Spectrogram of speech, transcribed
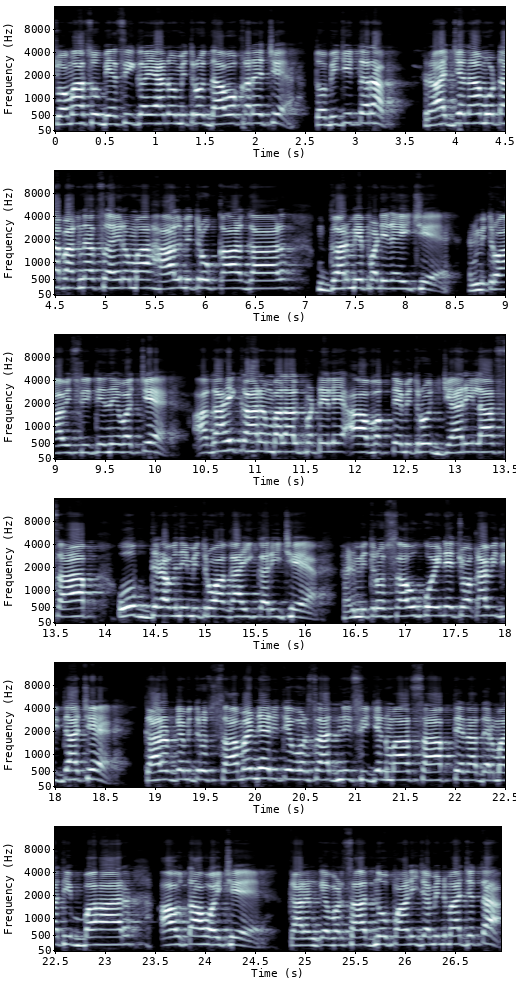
ચોમાસું બેસી ગયાનો મિત્રો દાવો કરે છે. તો બીજી તરફ રાજ્યના મોટાભાગના શહેરોમાં હાલ મિત્રો કાળગાળ ગરમી પડી રહી છે. અને મિત્રો આવી સ્થિતિની વચ્ચે આગાહીકાર અંબાલાલ પટેલે આ વખતે મિત્રો ઝેરીલા સાપ ઉપદ્રવની મિત્રો આગાહી કરી છે. અને મિત્રો સૌ કોઈને ચોંકાવી દીધા છે. કારણ કે મિત્રો સામાન્ય રીતે વરસાદની સિઝનમાં સાપ તેના દરમાંથી બહાર આવતા હોય છે. કારણ કે વરસાદનું પાણી જમીનમાં જતા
